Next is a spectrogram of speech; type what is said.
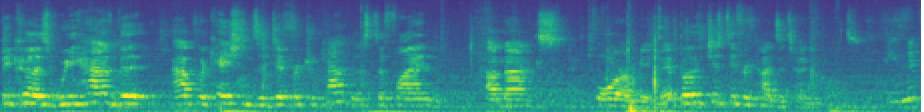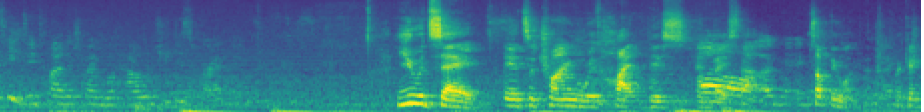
because we have the applications of differential calculus to find a max or a min. They're both just different kinds of turning points. Even if you did find the triangle, how would you describe it? You would say it's a triangle with height this and base Oh, that. okay, okay. Something like that. Okay.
